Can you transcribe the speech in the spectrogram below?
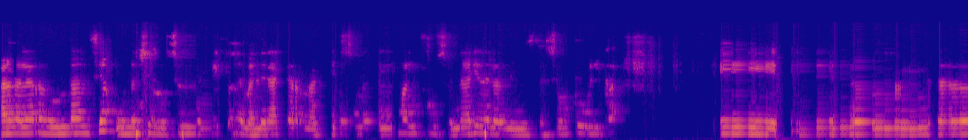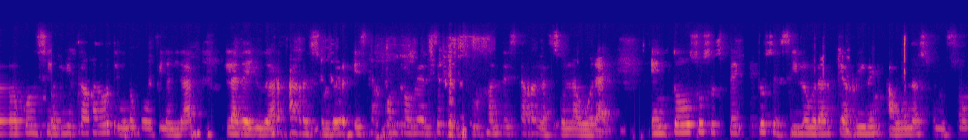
valga la redundancia, una solución de conflictos de manera alternativa es un mecanismo al funcionario de la administración pública eh, denominado concilio trabajador teniendo como finalidad la de ayudar a resolver estas controversias que surjan de esta relación laboral. En todos sus aspectos y así lograr que arriben a una solución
